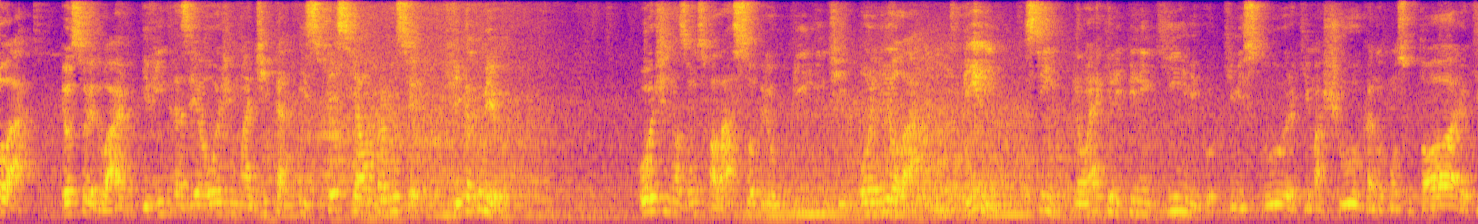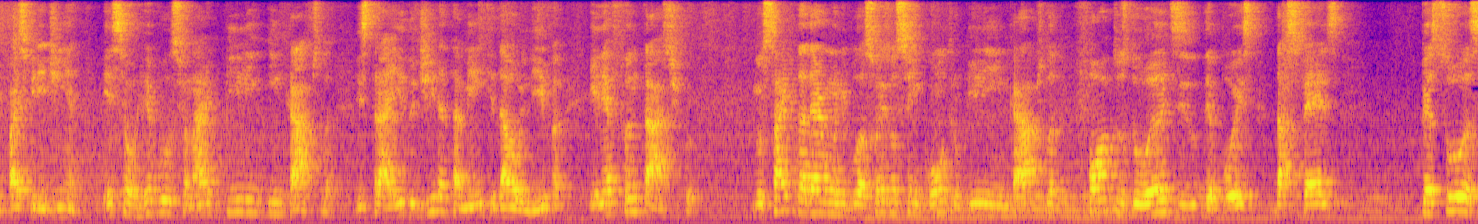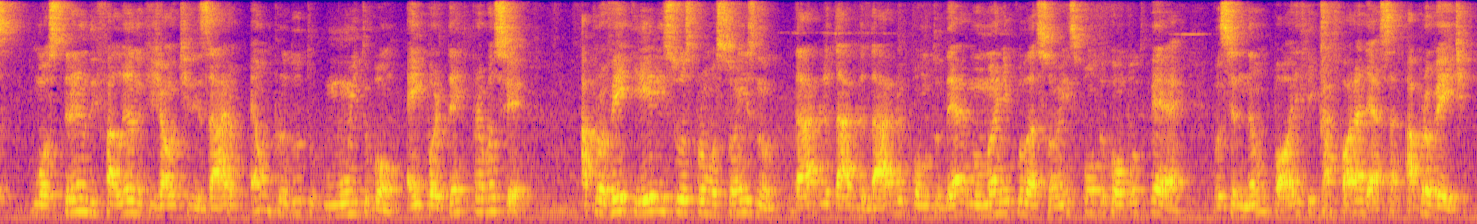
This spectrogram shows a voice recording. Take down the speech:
Olá, eu sou o Eduardo e vim trazer hoje uma dica especial para você. Fica comigo! Hoje nós vamos falar sobre o peeling de oleolar. Peeling? Sim, não é aquele peeling químico que mistura, que machuca no consultório, que faz feridinha. Esse é o revolucionário peeling em cápsula, extraído diretamente da oliva. Ele é fantástico. No site da Dermomanipulações você encontra o peeling em cápsula, fotos do antes e do depois das peles, pessoas mostrando e falando que já utilizaram. É um produto muito bom, é importante para você. Aproveite ele e suas promoções no www.dermomanipulações.com.br. Você não pode ficar fora dessa. Aproveite!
